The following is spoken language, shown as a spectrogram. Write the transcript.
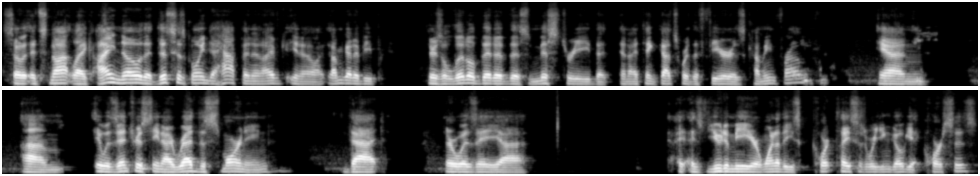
So it's not like I know that this is going to happen and I've, you know, I'm going to be there's a little bit of this mystery that and I think that's where the fear is coming from. And um it was interesting I read this morning that there was a uh as Udemy or one of these court places where you can go get courses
